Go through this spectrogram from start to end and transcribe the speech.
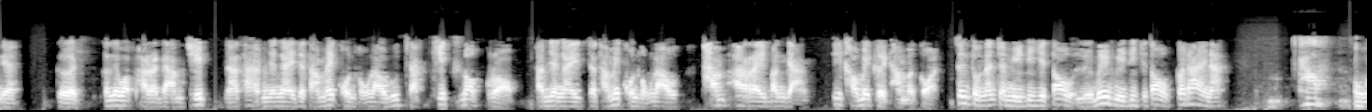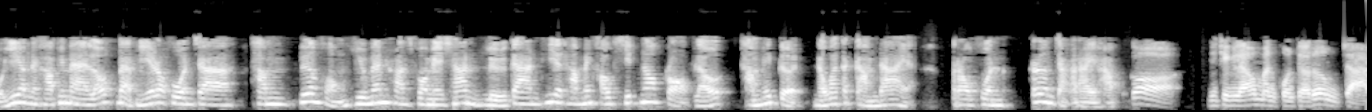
เนี่ยเกิดก็เรียกว่า paradigm shift นะทำยังไงจะทำให้คนของเรารู้จักคิดนอกกรอบทำยังไงจะทำให้คนของเรา ทำอะไรบางอย่างที่เขาไม่เคยทำมาก่อน ซึ่งตรงนั้นจะมีดิจิตอลหรือไม่มีดิจิตอลก็ได้นะ ครับโอ้เยี่ยมเลยครับพี่แมนแล้วแบบนี้เราควรจะทำเรื่องของ human transformation หรือการที่จะทำให้เขาคิดนอกกรอบแล้วทำให้เกิดนวัตกรรมได้อะเราควรเริ่มจากอะไรครับ ก็จริงๆแล้วมันควรจะเริ่มจาก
